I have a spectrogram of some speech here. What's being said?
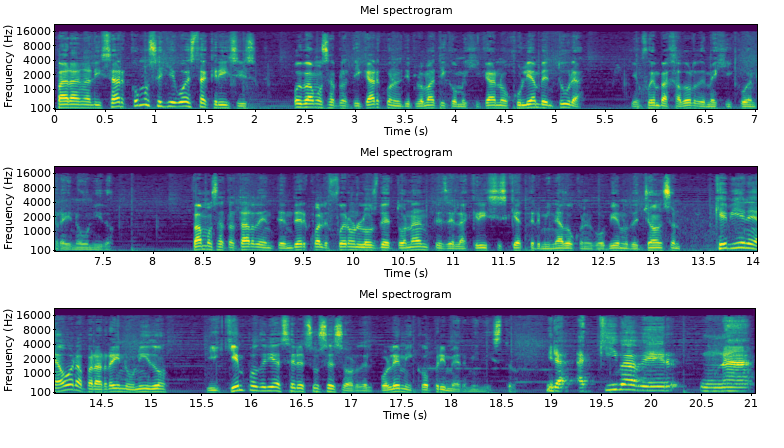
Para analizar cómo se llegó a esta crisis, hoy vamos a platicar con el diplomático mexicano Julián Ventura, quien fue embajador de México en Reino Unido. Vamos a tratar de entender cuáles fueron los detonantes de la crisis que ha terminado con el gobierno de Johnson, qué viene ahora para Reino Unido y quién podría ser el sucesor del polémico primer ministro. Mira, aquí va a haber una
